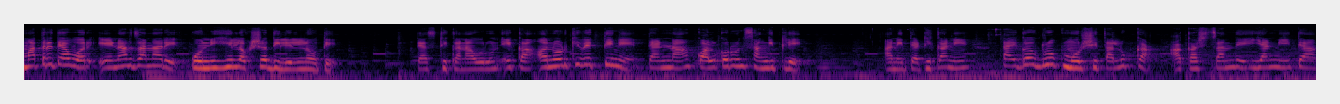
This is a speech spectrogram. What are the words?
मात्र त्यावर येणार जाणारे कोणीही लक्ष दिलेले नव्हते. त्याच ठिकाणावरून एका अनोळखी व्यक्तीने त्यांना कॉल करून सांगितले. आणि त्या ठिकाणी टायगर ग्रुप मोर्शी तालुका आकाश चांदे यांनी त्या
